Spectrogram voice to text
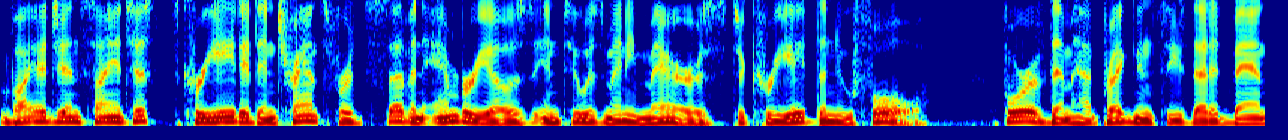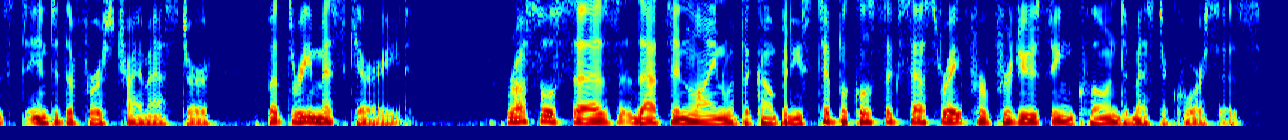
Viagen scientists created and transferred seven embryos into as many mares to create the new foal. Four of them had pregnancies that advanced into the first trimester, but three miscarried. Russell says that's in line with the company's typical success rate for producing cloned domestic horses.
